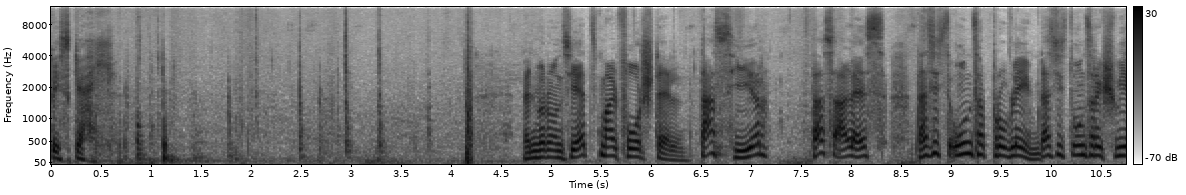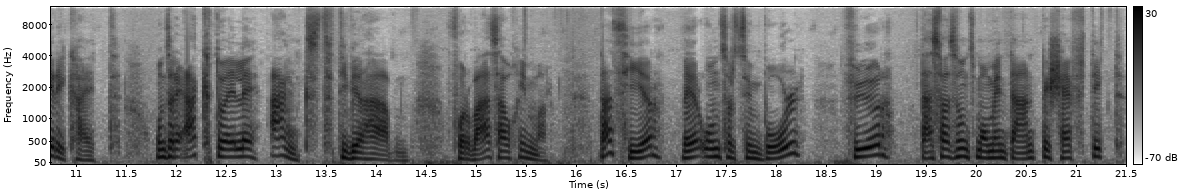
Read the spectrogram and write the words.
Bis gleich. Wenn wir uns jetzt mal vorstellen, das hier, das alles, das ist unser Problem, das ist unsere Schwierigkeit, unsere aktuelle Angst, die wir haben, vor was auch immer. Das hier wäre unser Symbol für das, was uns momentan beschäftigt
